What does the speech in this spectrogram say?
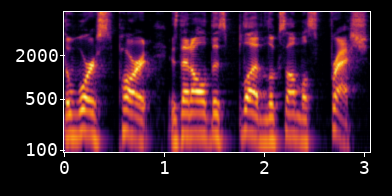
The worst part is that all this blood looks almost fresh.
